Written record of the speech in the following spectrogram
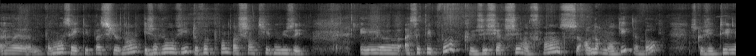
Euh, pour moi, ça a été passionnant et j'avais envie de reprendre un chantier de musée. Et euh, à cette époque, j'ai cherché en France, en Normandie d'abord, parce que j'étais,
